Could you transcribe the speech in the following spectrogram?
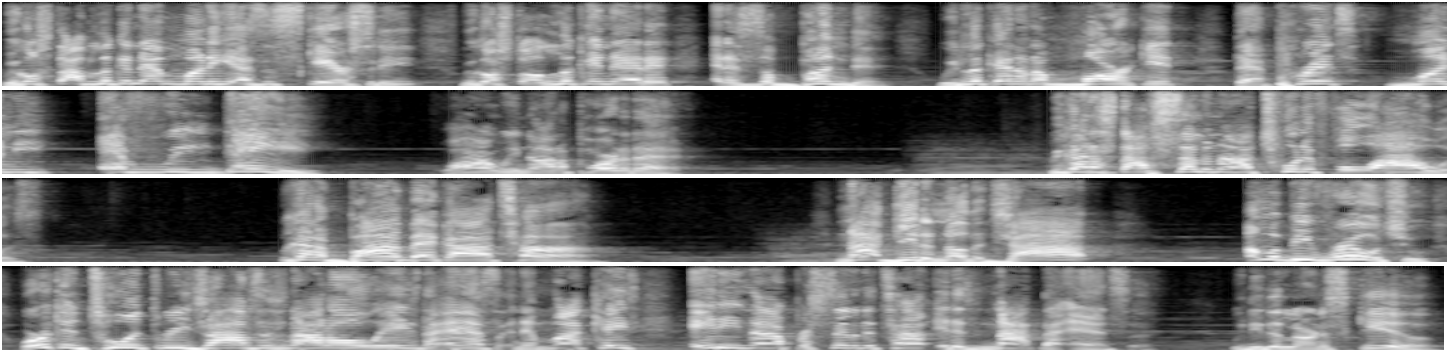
We're to stop looking at money as a scarcity. We're to start looking at it as abundant. We look at it a market that prints money every day. Why are we not a part of that? We got to stop selling our 24 hours. We got to buy back our time not get another job. I'm gonna be real with you. Working two and three jobs is not always the answer. And in my case, 89% of the time, it is not the answer. We need to learn a skill.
